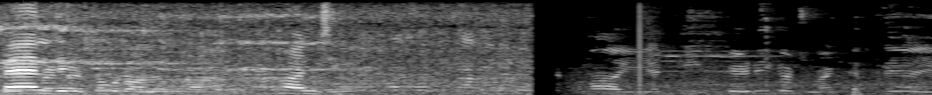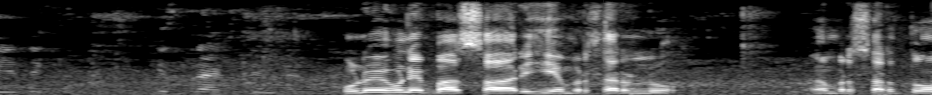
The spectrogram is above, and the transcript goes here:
ਭੈਣ ਦੇ। ਹਾਂਜੀ। ਘਟਨਾ ਹੋਈ ਹੈ ਕੀ ਕਿਹੜੀ ਘਟਨਾ ਕਿੱਥੇ ਹੋਈ ਤੇ ਕਿਸ ਤਰ੍ਹਾਂ ਐਕਸੀਡੈਂਟ ਹੈ ਹੁਣੇ ਹੁਣੇ ਬੱਸ ਆ ਰਹੀ ਅੰਮ੍ਰਿਤਸਰ ਵੱਲੋਂ ਅੰਮ੍ਰਿਤਸਰ ਤੋਂ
